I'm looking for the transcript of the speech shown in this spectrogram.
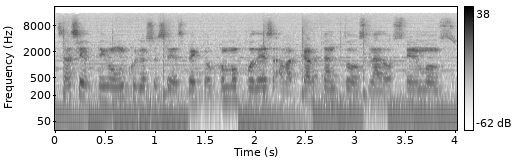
Sí, Digo, muy curioso ese aspecto. ¿Cómo puedes abarcar tantos lados? Tenemos.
